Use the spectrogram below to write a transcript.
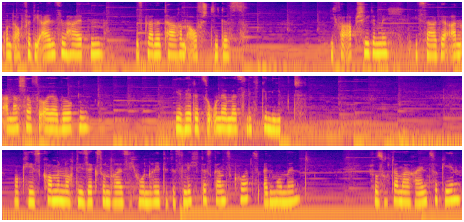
und auch für die Einzelheiten des planetaren Aufstieges. Ich verabschiede mich, ich sage an Anascha für euer Wirken. Ihr werdet so unermesslich geliebt. Okay, es kommen noch die 36 hohen Räte des Lichtes ganz kurz. Einen Moment. Ich versuche da mal reinzugehen.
